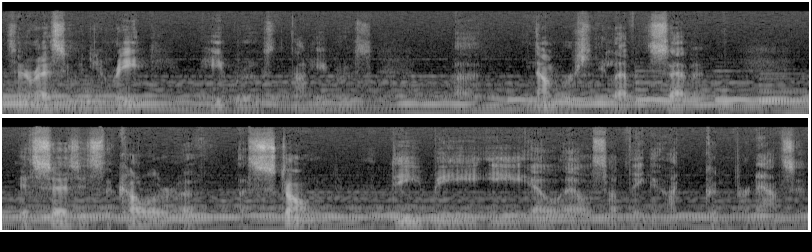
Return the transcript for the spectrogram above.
It's interesting when you read Hebrews, not Hebrews, uh, Numbers 11:7. It says it's the color of a stone, D B E L L something. I couldn't pronounce it,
